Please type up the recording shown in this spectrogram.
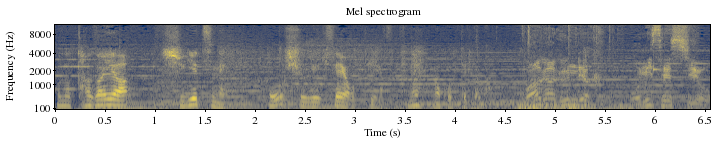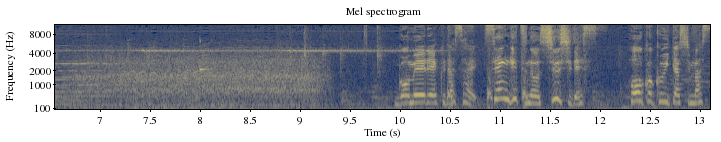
この多賀谷重常を襲撃せよっていうやつですね。残ってるのが。我が軍略お見せしよう。ご命令ください。先月の収支です。報告いたします。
